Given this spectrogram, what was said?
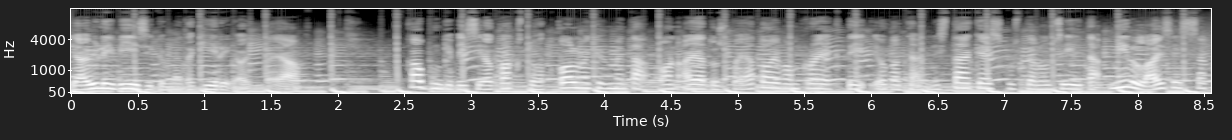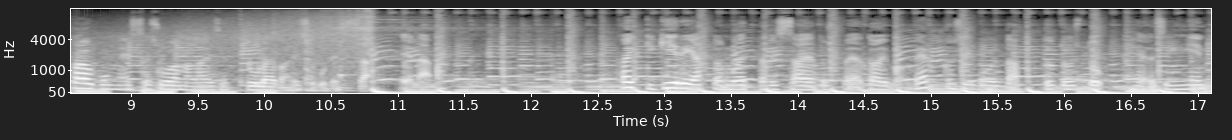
ja yli 50 kirjoittajaa. Kaupunkivisio 2030 on Ajatuspaja Toivon projekti, joka käynnistää keskustelun siitä, millaisissa kaupungeissa suomalaiset tulevaisuudessa elävät. Kaikki kirjat on luettavissa ajatuspa ja toivon verkkosivuilta. Tutustu Helsingin,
